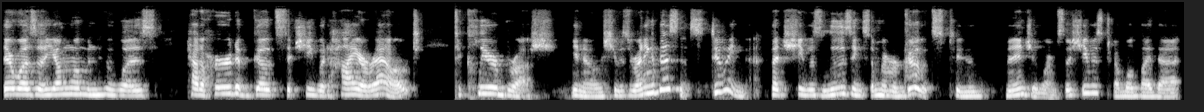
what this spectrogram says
there was a young woman who was had a herd of goats that she would hire out to clear brush. You know, she was running a business doing that, but she was losing some of her goats to meningeal worms. So she was troubled by that.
